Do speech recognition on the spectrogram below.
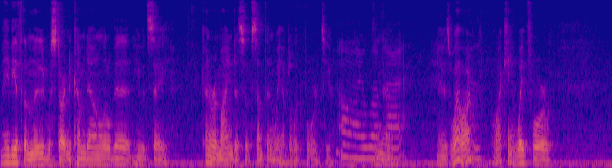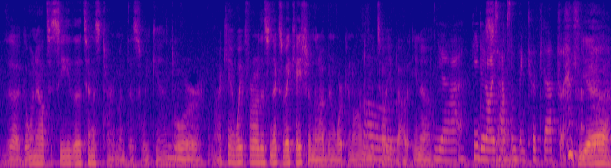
maybe if the mood was starting to come down a little bit, he would say, kind of remind us of something we have to look forward to. Oh, I love you know? that. It was well. Yeah. I well, I can't wait for the going out to see the tennis tournament this weekend, mm. or I can't wait for this next vacation that I've been working on. Oh. Let me tell you oh. about it. You know. Yeah, he did always so. have something cooked up. yeah.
